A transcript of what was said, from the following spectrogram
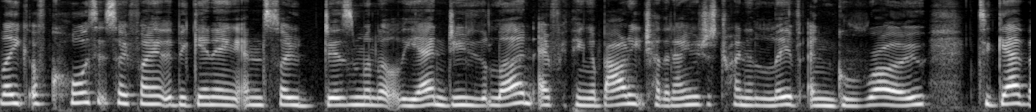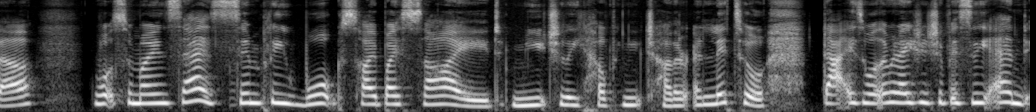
Like, of course, it's so funny at the beginning and so dismal at the end. You learn everything about each other. Now you're just trying to live and grow together. What Simone says simply walk side by side, mutually helping each other a little. That is what the relationship is at the end,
